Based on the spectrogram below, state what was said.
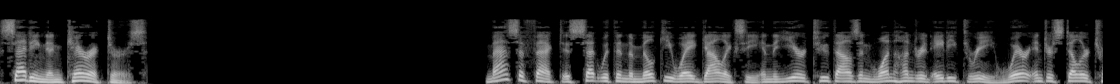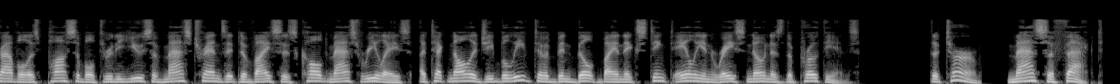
Setting and characters. Mass Effect is set within the Milky Way galaxy in the year 2183 where interstellar travel is possible through the use of mass transit devices called mass relays, a technology believed to have been built by an extinct alien race known as the Protheans. The term, mass effect,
